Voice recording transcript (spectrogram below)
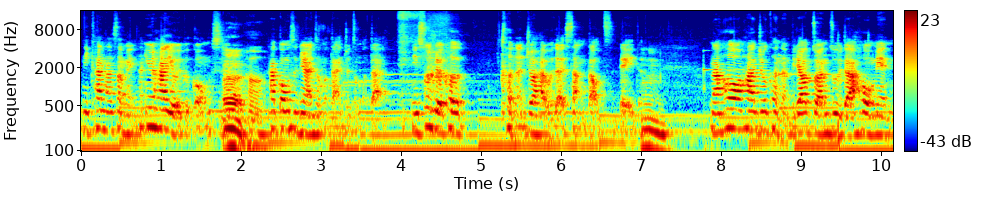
你看它上面，因为它有一个公式，嗯。嗯。它公式就按怎么带就怎么带，你数学课可能就还会再上到之类的。嗯。然后他就可能比较专注于在后面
